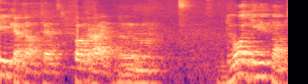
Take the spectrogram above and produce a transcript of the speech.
Скільки там те по краю? 2,19.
